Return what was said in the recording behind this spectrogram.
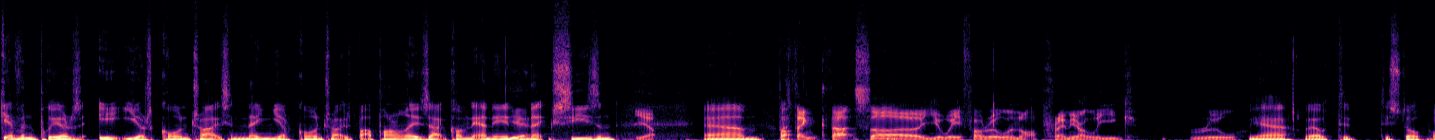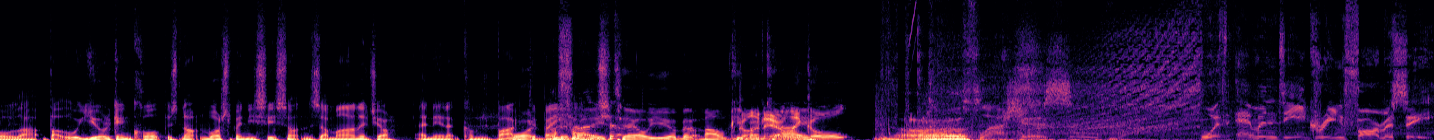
Giving players eight years contracts and nine year contracts, but apparently is that coming to an end Yeah. next season? Yep. Um, I think that's a UEFA rule and not a Premier League rule. yeah, well, to, to stop all that. But Jurgen Klopp is nothing worse when you say something's a manager and then it comes back what to bite did you. I tell you about Malky Got an early Mackay? goal. Flashes with M&D Green Pharmacy.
